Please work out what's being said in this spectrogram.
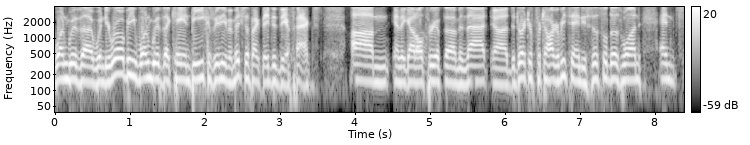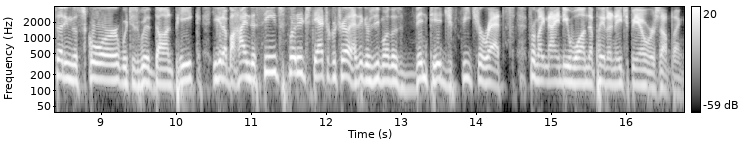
One with uh, Wendy Robie, one with uh, KNB because we didn't even mention the fact they did the effects. Um, and they got all three of them in that. Uh, the director of photography, Sandi Sissel, does one, and setting the score, which is with Don Peake. You get a behind the scenes footage, theatrical trailer. I think there's even one of those vintage featurettes from like 91 that played on HBO or something.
